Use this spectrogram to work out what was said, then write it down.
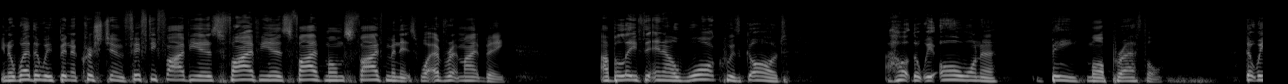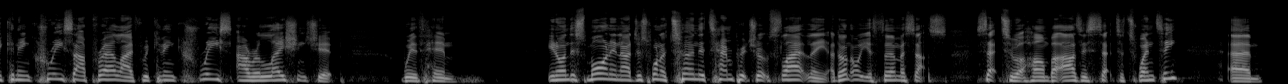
You know, whether we've been a Christian 55 years, five years, five months, five minutes, whatever it might be, I believe that in our walk with God, I hope that we all want to be more prayerful that we can increase our prayer life, we can increase our relationship with Him. You know, and this morning I just want to turn the temperature up slightly. I don't know what your thermostat's set to at home, but ours is set to 20. Um,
